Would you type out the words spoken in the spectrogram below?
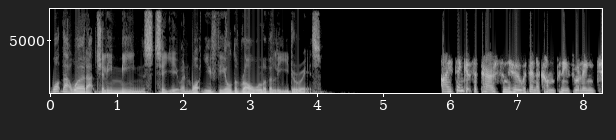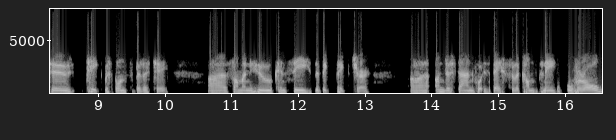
what that word actually means to you and what you feel the role of a leader is. I think it's a person who within a company is willing to take responsibility, uh, someone who can see the big picture uh, understand what is best for the company overall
